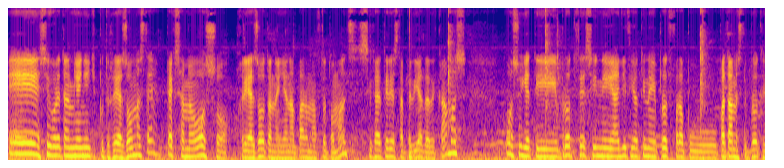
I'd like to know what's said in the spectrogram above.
Ε, σίγουρα ήταν μια νίκη που τη χρειαζόμαστε. Παίξαμε όσο χρειαζόταν για να πάρουμε αυτό το μάτς. Συγχαρητήρια στα παιδιά τα δικά μας. Όσο για την πρώτη θέση είναι η αλήθεια ότι είναι η πρώτη φορά που πατάμε στην πρώτη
